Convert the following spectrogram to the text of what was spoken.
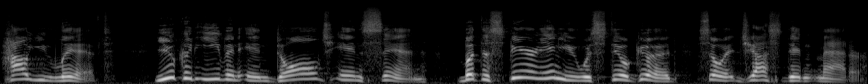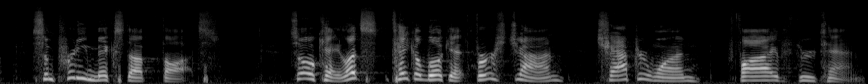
how you lived. You could even indulge in sin, but the spirit in you was still good, so it just didn't matter. Some pretty mixed up thoughts. So okay, let's take a look at 1 John chapter 1, 5 through 10.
